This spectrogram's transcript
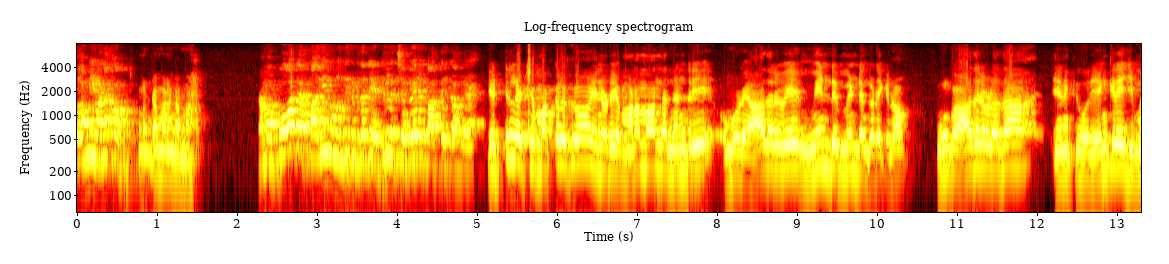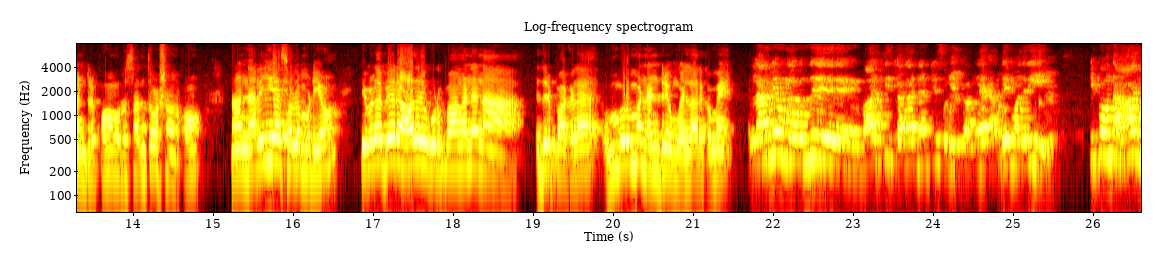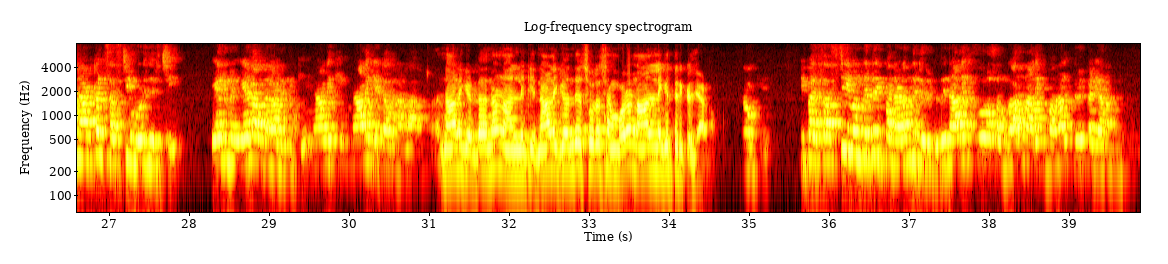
சுவாமி வணக்கம். வணக்கம் வணக்கம்மா. நம்ம போட்ட பதிவு வந்து கிட்டத்தட்ட எட்டு லட்சம் பேர் பார்த்திருக்காங்க. எட்டு லட்சம் மக்களுக்கும் என்னுடைய மனமார்ந்த நன்றி. உங்களுடைய ஆதரவே மீண்டும் மீண்டும் கிடைக்கணும். உங்கள் ஆதரவில் தான் எனக்கு ஒரு என்கரேஜ்மெண்ட் இருக்கும் ஒரு சந்தோஷம் இருக்கும். நான் நிறைய சொல்ல முடியும். இவ்வளோ பேர் ஆதரவு கொடுப்பாங்கன்னு நான் எதிர்பார்க்கல. ரொம்ப ரொம்ப நன்றி உங்கள் எல்லாருக்குமே. எல்லாருமே உங்களை வந்து வாழ்த்திருக்காங்க நன்றி சொல்லியிருக்காங்க. அதே மாதிரி இப்போ வந்து ஆறு நாட்கள் சஷ்டி முடிஞ்சிருச்சு. நாளைக்கு நாளைக்கு எட்டாவது நாளா? நாளைக்கு நாளைக்கு வந்து சூரசங்கரம் நாளைக்கு திருக்கல்யாணம். ஓகே. இப்ப சஷ்டி வந்துட்டு இப்ப நடந்துட்டு இருக்குது. நாளைக்கு சூரசம்ஹாரம் நாளைக்கு மறுநாள் திருக்கல்யாணம் இருக்குது.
